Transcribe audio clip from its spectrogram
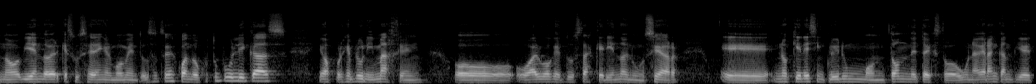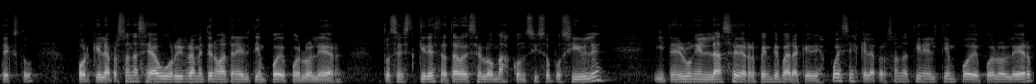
¿no? Viendo a ver qué sucede en el momento. Entonces, cuando tú publicas, digamos, por ejemplo, una imagen o, o algo que tú estás queriendo anunciar, eh, no quieres incluir un montón de texto o una gran cantidad de texto porque la persona se va a aburrir, realmente no va a tener el tiempo de poderlo leer. Entonces quieres tratar de ser lo más conciso posible y tener un enlace de repente para que después, si es que la persona tiene el tiempo de poderlo leer,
